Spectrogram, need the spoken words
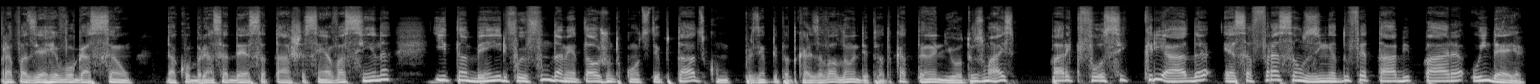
para fazer a revogação da cobrança dessa taxa sem a vacina e também ele foi fundamental junto com outros deputados, como por exemplo o deputado Carlos Avalão, o deputado Catani e outros mais, para que fosse criada essa fraçãozinha do FETAB para o INDEA.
